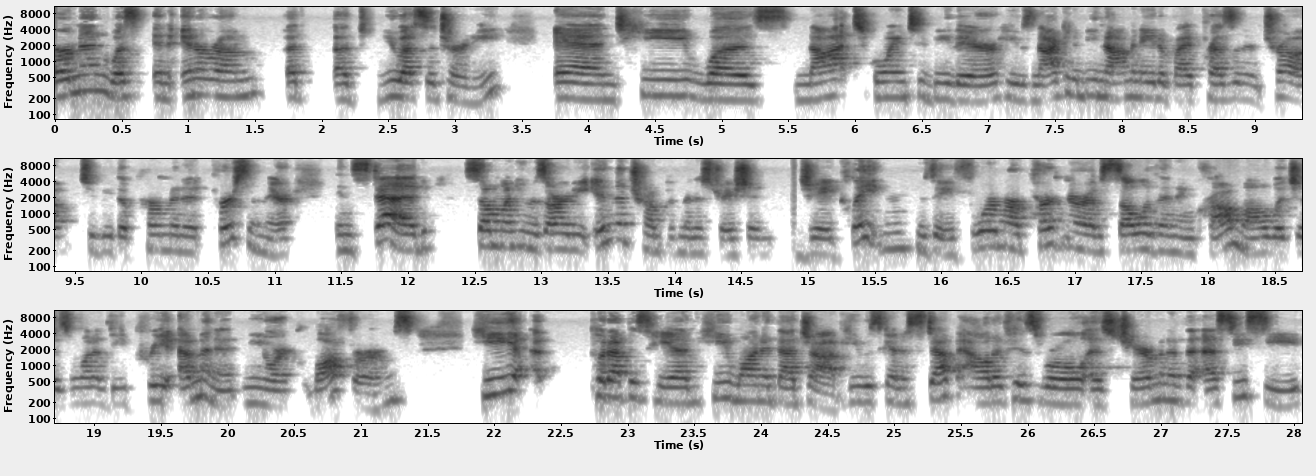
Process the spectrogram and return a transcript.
Berman was an interim a, a U.S. attorney, and he was not going to be there. He was not going to be nominated by President Trump to be the permanent person there. Instead, someone who was already in the Trump administration, Jay Clayton, who's a former partner of Sullivan and Cromwell, which is one of the preeminent New York law firms, he put up his hand. He wanted that job. He was going to step out of his role as chairman of the SEC,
